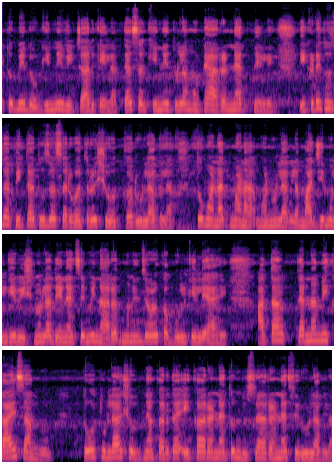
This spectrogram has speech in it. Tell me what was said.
तुम्ही दोघींनी विचार केला. त्या सखीने तुला मोठ्या अरण्यात नेले. इकडे तुझा पिता तुझा सर्वत्र शोध करू लागला. तो मनात म्हणा म्हणू लागला माझी मुलगी विष्णूला देण्याचे मी नारद मुनींजवळ कबूल केले आहे. आता त्यांना मी काय सांगू? तो तुला शोधण्याकरता एका अरण्यातून दुसऱ्या अरण्यात फिरू लागला.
